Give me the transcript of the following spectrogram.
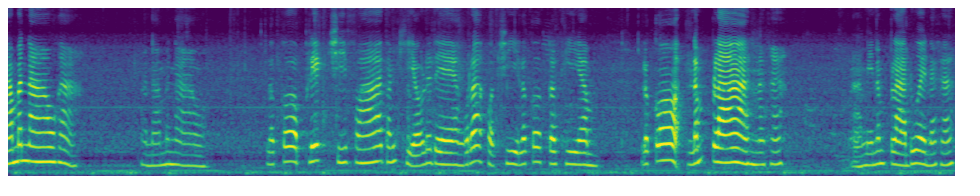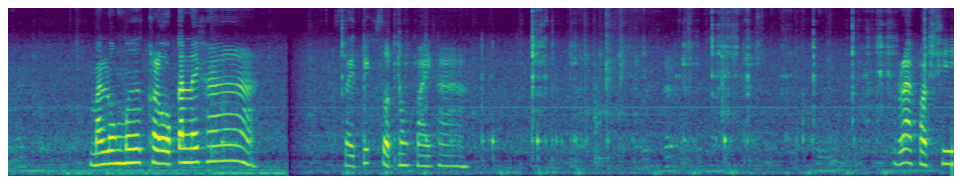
น้ำมะนาวค่ะ น้ำมะนาว แล้วก็พริกชี้ฟ้าทั้งเขียวและแดง รากผักชีแล้วก็กระเทียม แล้วก็น้ำปลานะคะมีน้ำปลาด้วยนะคะ มาลงมือโขลกกันเลยค่ะ ใส่พริกสดลงไปค่ะ รากผักชี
